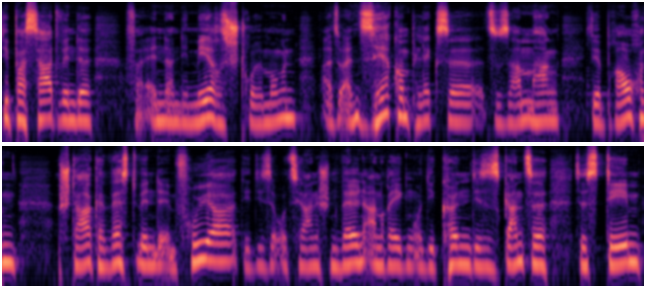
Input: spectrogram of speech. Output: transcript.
Die Passatwinde verändern die Meeresströmungen. Also ein sehr komplexer Zusammenhang. Wir brauchen starke Westwinde im Frühjahr, die diese ozeanischen Wellen anregen und die können dieses ganze System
